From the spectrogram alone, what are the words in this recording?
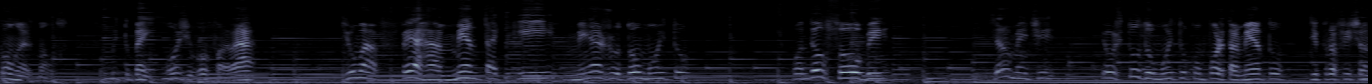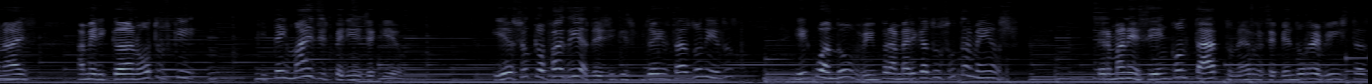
com as mãos. Muito bem, hoje vou falar de uma ferramenta que me ajudou muito quando eu soube. Geralmente eu estudo muito o comportamento de profissionais americanos, outros que, que têm mais experiência que eu. E isso é o que eu fazia desde que estudei nos Estados Unidos. E quando vim para a América do Sul também, eu permaneci em contato, né, recebendo revistas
